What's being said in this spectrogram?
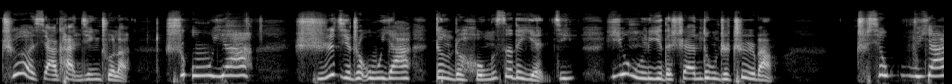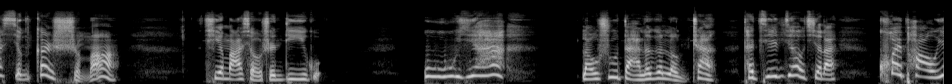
这下看清楚了，是乌鸦。十几只乌鸦瞪着红色的眼睛，用力地扇动着翅膀。这些乌鸦想干什么？天马小声嘀咕：“乌鸦！”老鼠打了个冷战，他尖叫起来：“快跑呀！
